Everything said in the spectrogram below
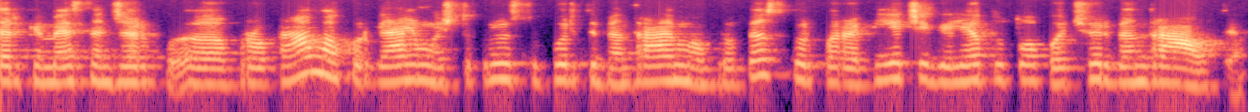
tarkim, Messenger programą, kur galima iš tikrųjų sukurti bendravimo grupės, kur parapiečiai galėtų tuo pačiu ir bendrauti.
